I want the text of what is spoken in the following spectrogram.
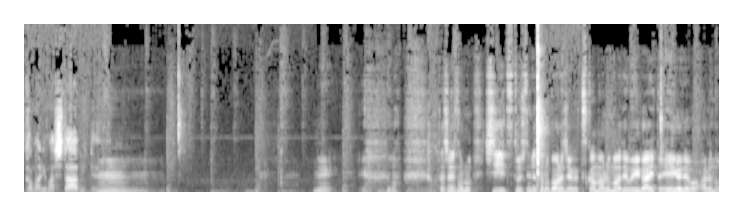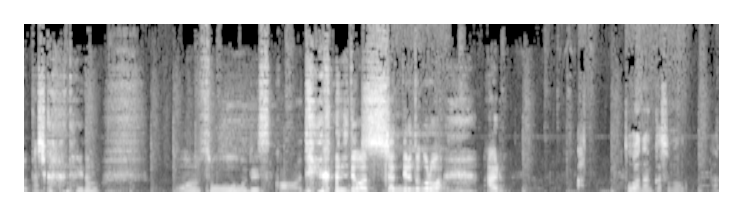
捕まりましたみたいうな、んね 確かにその史実としてねそのバルジャーが捕まるまでを描いた映画ではあるのは確かなんだけども。あそうですか。っていう感じで終わっちゃってるところはある。あとはなんかそのな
